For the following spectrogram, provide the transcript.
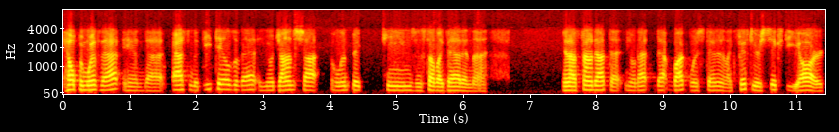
help him with that and uh, ask him the details of that. And, You know, John shot Olympic teams and stuff like that, and uh, and I found out that you know that that buck was standing at like 50 or 60 yards,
